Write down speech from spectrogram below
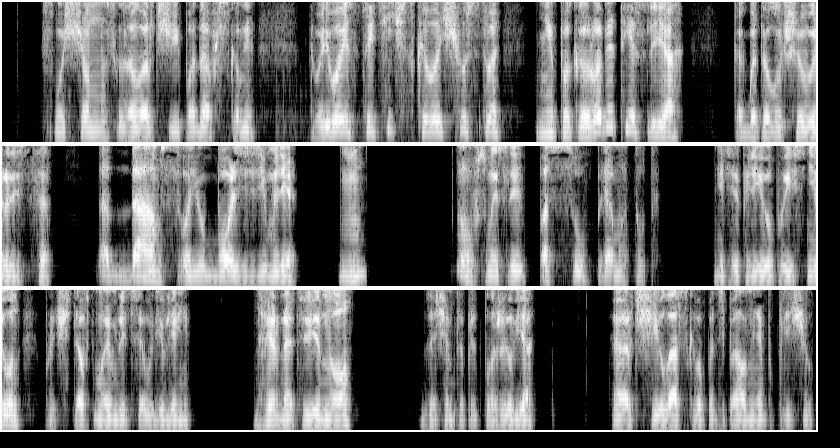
— смущенно сказал Арчи, подавшись ко мне, — Твоего эстетического чувства не покоробит, если я, как бы это лучше выразиться, отдам свою боль земле? М? Ну, в смысле, пассу прямо тут. Нетерпеливо пояснил он, прочитав на моем лице удивление. — Наверное, это вино? — зачем-то предположил я. Арчи ласково потрепал меня по плечу.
